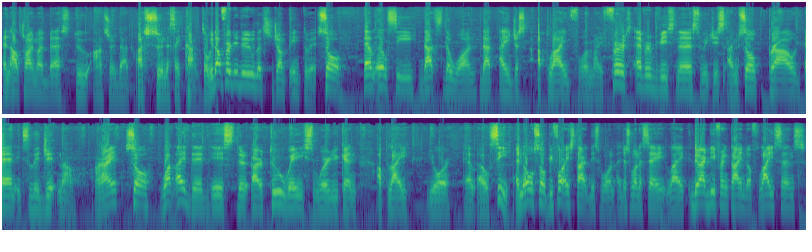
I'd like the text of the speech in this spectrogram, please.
and i'll try my best to answer that as soon as i can. So without further ado let's jump into it. So LLC, that's the one that I just applied for my first ever business, which is I'm so proud and it's legit now. Alright, so what I did is there are two ways where you can apply your LLC. And also, before I start this one, I just want to say like there are different kind of license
